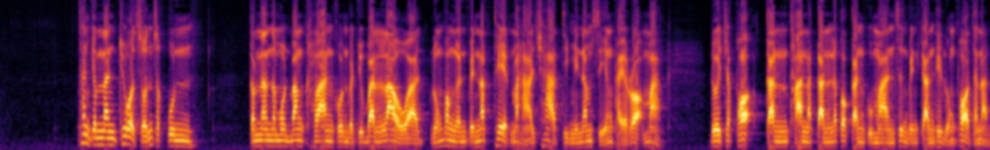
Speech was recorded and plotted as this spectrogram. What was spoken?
ๆ ท่านกำนันโชดสนสกุลกำนันตำบลบางคลานคนปัจจุบันเล่าว่า หลวงพ่อเงินเป็นนักเทศมหาชาติที่มีน้ำเสียงไพเราะมาก โดยเฉพาะกันทานกันแล้วก็กันกุมาร ซึ่งเป็นกันที่หลวงพ่อถนัด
